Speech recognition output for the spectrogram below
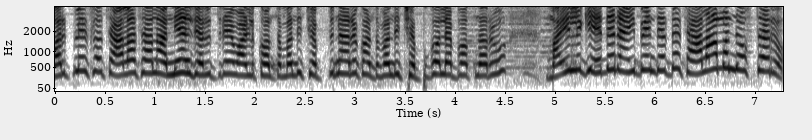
వర్క్ ప్లేస్లో చాలా చాలా అన్యాయాలు జరుగుతున్నాయి. వాళ్ళు కొంతమంది చెప్తున్నారు కొంతమంది చెప్పుకోలేకపోతున్నారు. మహిళలకి ఏదైనా అయిపోయిన తర్వాత చాలామంది వస్తారు.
